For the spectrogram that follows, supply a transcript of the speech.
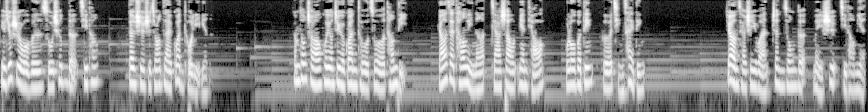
也就是我们俗称的鸡汤，但是是装在罐头里面的。他们通常会用这个罐头做汤底，然后在汤里呢加上面条、胡萝卜丁和芹菜丁。这样才是一碗正宗的美式鸡汤面。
